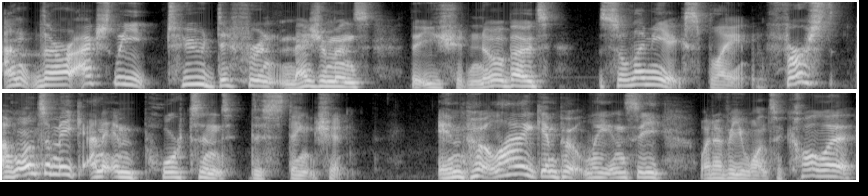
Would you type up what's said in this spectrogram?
and there are actually two different measurements that you should know about, so let me explain. First, I want to make an important distinction. Input lag, input latency, whatever you want to call it,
